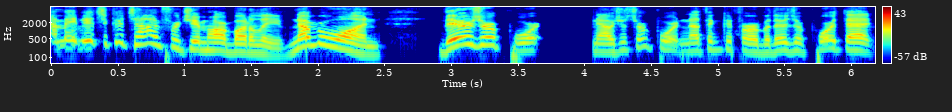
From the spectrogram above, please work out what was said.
uh, maybe it's a good time for Jim Harbaugh to leave. Number one, there's a report. Now it's just a report, nothing confirmed, but there's a report that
